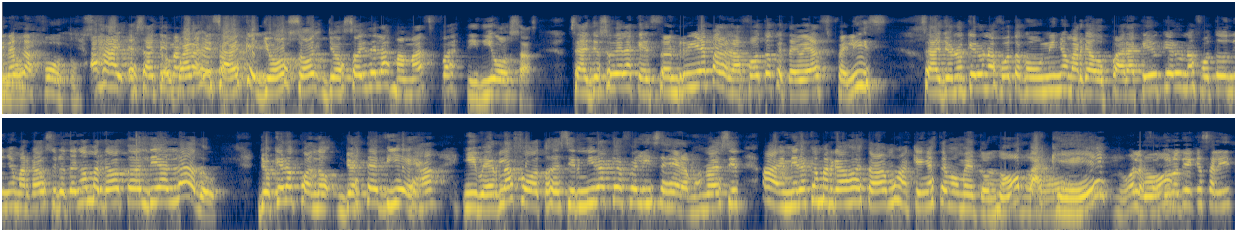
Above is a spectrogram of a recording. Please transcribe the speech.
imaginas las fotos. Ajá, exacto. ¿Te imaginas Bueno, eso? sabes que yo soy, yo soy de las mamás fastidiosas. O sea, yo soy de la que sonríe para la foto que te veas feliz. O sea, yo no quiero una foto con un niño amargado. ¿Para qué yo quiero una foto de un niño amargado si lo tengo amargado todo el día al lado? Yo quiero cuando yo esté vieja y ver la foto, decir, mira qué felices éramos, no decir, ay, mira qué amargados estábamos aquí en este momento. No, ¿para qué? No, la foto no tiene que salir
